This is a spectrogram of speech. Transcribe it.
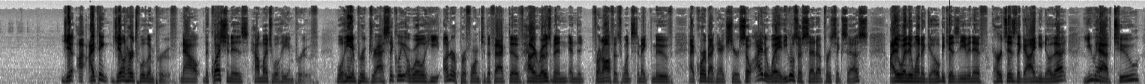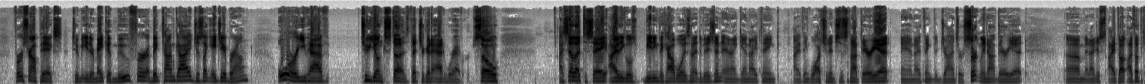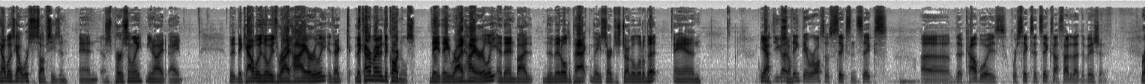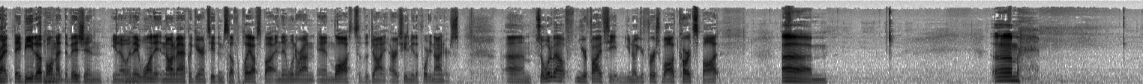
I I think Jalen Hurts will improve. Now, the question is, how much will he improve? Will he improve drastically, or will he underperform to the fact of Howie Roseman and the front office wants to make the move at quarterback next year? So either way, the Eagles are set up for success. Either way they want to go, because even if Hurts is the guy and you know that, you have two first round picks to either make a move for a big time guy, just like AJ Brown, or you have two young studs that you're going to add wherever. So I say that to say I have Eagles beating the Cowboys in that division, and again, I think I think Washington's just not there yet, and I think the Giants are certainly not there yet. Um, and I just I thought I thought the Cowboys got worse this offseason. and just personally, you know, I, I the, the Cowboys always ride high early. That they kind of remind me of the Cardinals. They they ride high early, and then by the middle of the pack, they start to struggle a little bit. And yeah, you got to so- think they were also six and six. Uh, the Cowboys were six and six outside of that division. Right, They beat up Mm-hmm. on that division, you know, and they won it and automatically guaranteed themselves a playoff spot, and then went around and lost to the Giant, or excuse me, the 49ers. Um, so what about your five seed? You know, your first wild card spot. Um. Um.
